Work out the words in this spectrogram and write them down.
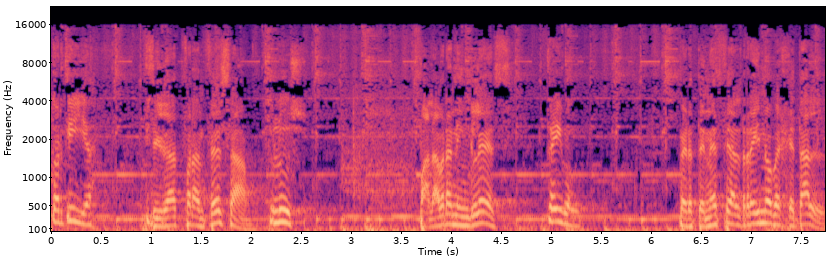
Tortilla. ciudad francesa, Toulouse. palabra en inglés, Table. pertenece al reino vegetal,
